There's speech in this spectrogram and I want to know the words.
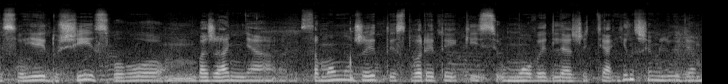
е, своєї душі, свого бажання самому жити, створити якісь умови для життя іншим людям.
